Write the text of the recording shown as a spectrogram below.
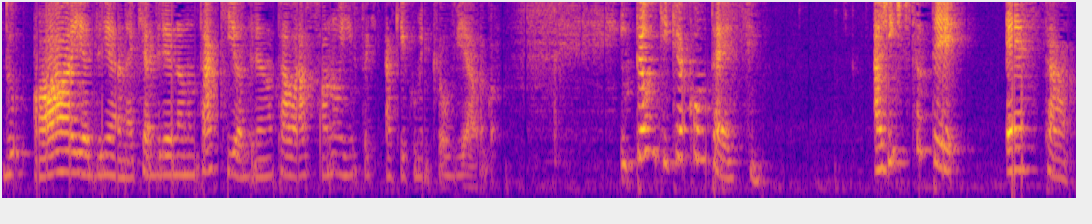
Do... Ai, Adriana, é que a Adriana não tá aqui, ó. A Adriana tá lá só no Insta aqui comigo que eu vi ela agora. Então, o que que acontece? A gente precisa ter esta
